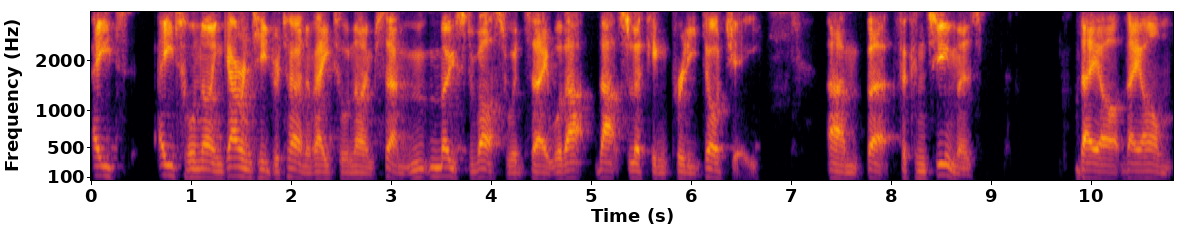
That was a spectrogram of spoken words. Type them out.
eight eight or nine guaranteed return of eight or nine percent, most of us would say, well, that that's looking pretty dodgy. Um, but for consumers, they are they aren't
